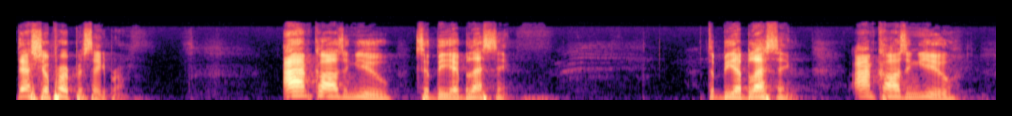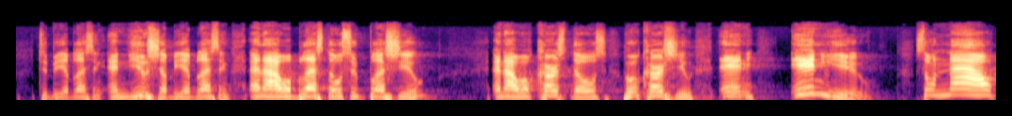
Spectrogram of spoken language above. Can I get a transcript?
That's your purpose, Abram. I'm causing you to be a blessing. To be a blessing. I'm causing you to be a blessing, and you shall be a blessing. And I will bless those who bless you, and I will curse those who curse you. And in you. So now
